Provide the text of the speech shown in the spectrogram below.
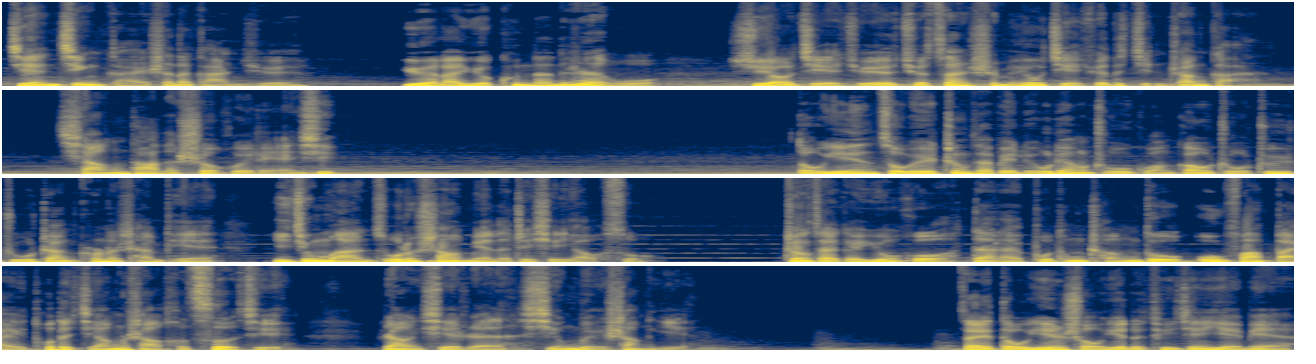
渐进改善的感觉，越来越困难的任务，需要解决却暂时没有解决的紧张感，强大的社会联系。抖音作为正在被流量主、广告主追逐占坑的产品，已经满足了上面的这些要素，正在给用户带来不同程度无法摆脱的奖赏和刺激，让一些人行为上瘾。在抖音首页的推荐页面，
